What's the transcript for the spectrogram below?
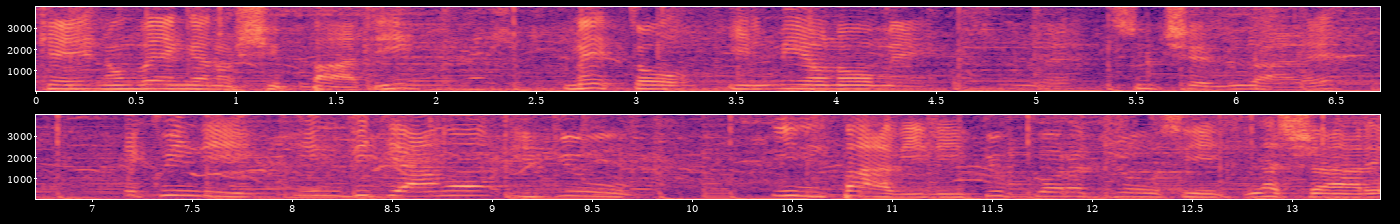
che non vengano scippati, metto il mio nome sul, sul cellulare e quindi invitiamo i più impavidi, i più coraggiosi a lasciare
